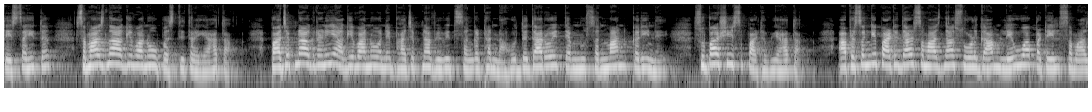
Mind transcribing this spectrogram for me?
તે સહિત સમાજના આગેવાનો ઉપસ્થિત રહ્યા હતા. ભાજપના અગ્રણી આગેવાનો અને ભાજપના વિવિધ સંગઠનના હોદ્દેદારોએ તેમનું સન્માન કરીને શુભાશીષ પાઠવ્યા હતા. આ પ્રસંગે પાટીદાર સમાજના સોળ ગામ લેઉવા પટેલ સમાજ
